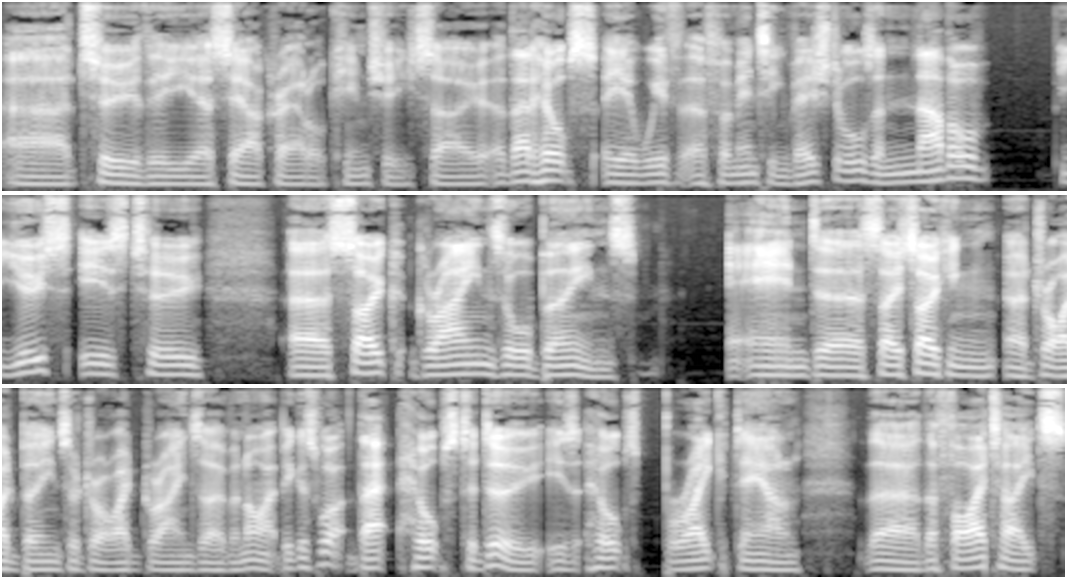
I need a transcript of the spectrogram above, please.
uh, to the uh, sauerkraut or kimchi. So uh, that helps with uh, fermenting vegetables. Another use is to uh, soak grains or beans and uh, so soaking uh, dried beans or dried grains overnight because what that helps to do is it helps break down the the phytates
